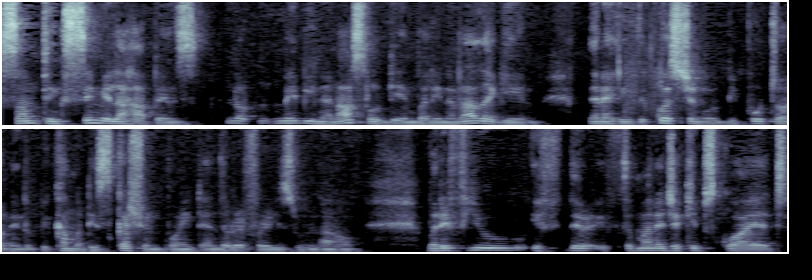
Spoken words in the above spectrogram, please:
something similar happens, not maybe in an Arsenal game, but in another game, then I think the question will be put on and it'll become a discussion point, and the referees will now. But if you if the if the manager keeps quiet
